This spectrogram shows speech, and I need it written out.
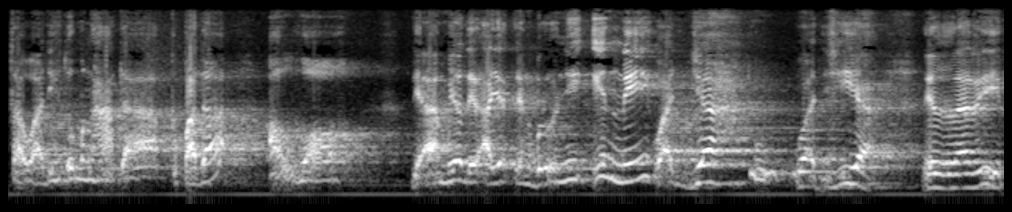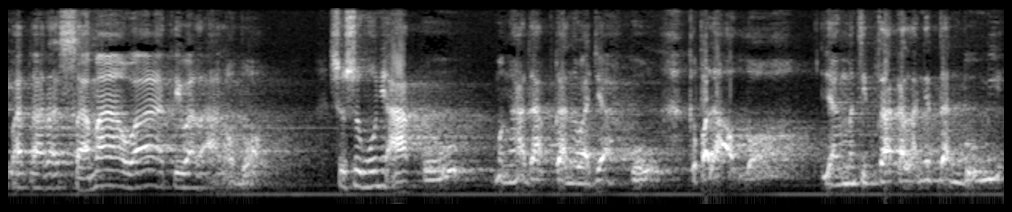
Tawadih itu menghadap kepada Allah. Diambil dari ayat yang berbunyi ini wajah tu wajia lillazi fataras samawati wal arda. Sesungguhnya aku menghadapkan wajahku kepada Allah yang menciptakan langit dan bumi.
